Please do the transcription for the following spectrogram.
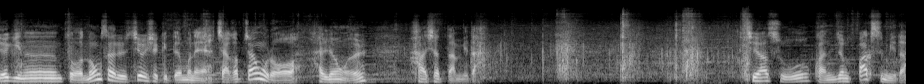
여기는 또 농사를 지으셨기 때문에 작업장으로 활용을 하셨답니다. 지하수 관정 박스입니다.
